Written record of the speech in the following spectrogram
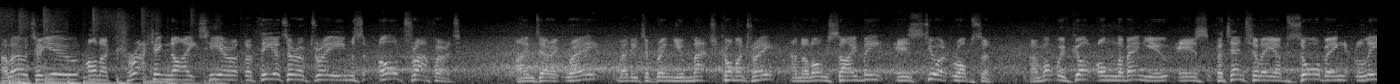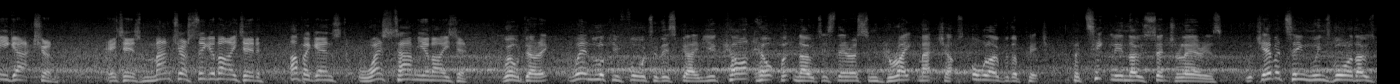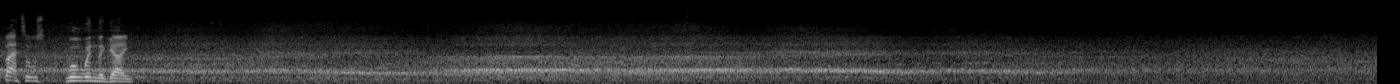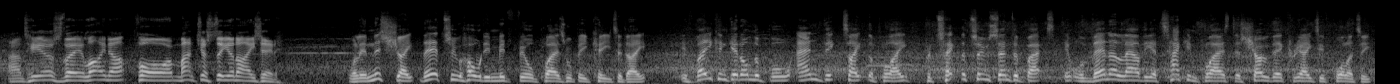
Hello to you on a cracking night here at the Theatre of Dreams, Old Trafford. I'm Derek Ray, ready to bring you match commentary, and alongside me is Stuart Robson. And what we've got on the menu is potentially absorbing league action. It is Manchester United up against West Ham United. Well, Derek, when looking forward to this game, you can't help but notice there are some great matchups all over the pitch, particularly in those central areas. Whichever team wins more of those battles will win the game. And here's the lineup for Manchester United. Well, in this shape, their two holding midfield players will be key today. If they can get on the ball and dictate the play, protect the two centre-backs, it will then allow the attacking players to show their creative quality.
